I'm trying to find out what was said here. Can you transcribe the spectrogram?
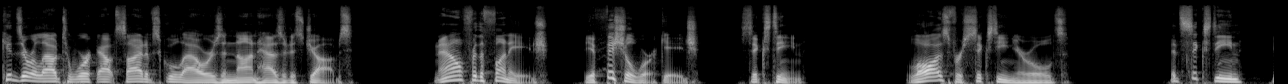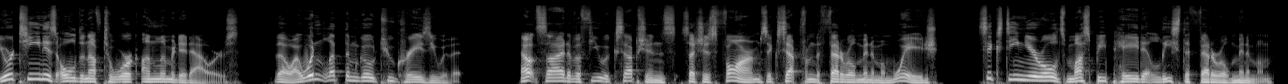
kids are allowed to work outside of school hours in non hazardous jobs. Now for the fun age, the official work age 16. Laws for 16 year olds. At 16, your teen is old enough to work unlimited hours, though I wouldn't let them go too crazy with it. Outside of a few exceptions, such as farms except from the federal minimum wage, 16 year olds must be paid at least the federal minimum.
